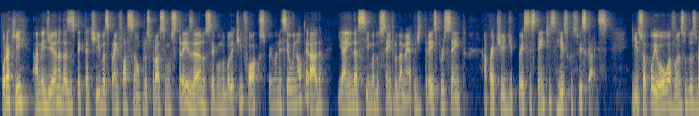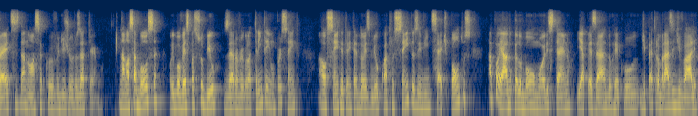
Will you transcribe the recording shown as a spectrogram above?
Por aqui, a mediana das expectativas para a inflação para os próximos três anos, segundo o Boletim Focus, permaneceu inalterada e ainda acima do centro da meta de 3%, a partir de persistentes riscos fiscais. Isso apoiou o avanço dos vértices da nossa curva de juros a termo. Na nossa bolsa, o Ibovespa subiu 0,31% aos 132.427 pontos, apoiado pelo bom humor externo e apesar do recuo de Petrobras e de Vale,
